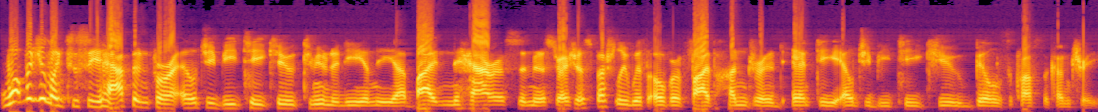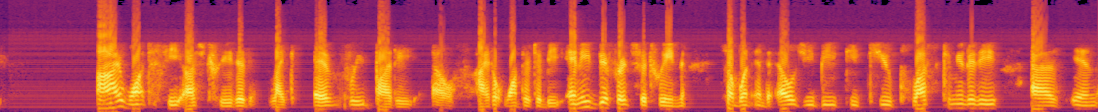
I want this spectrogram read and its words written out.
What would you like to see happen for our LGBTQ community in the uh, Biden Harris administration, especially with over 500 anti LGBTQ bills across the country? I want to see us treated like everybody else. I don't want there to be any difference between someone in the LGBTQ plus community as in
